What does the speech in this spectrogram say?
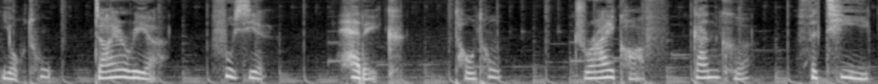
有吐 diarrhea 腹泻 headache 头痛 dry cough 干咳 fatigue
